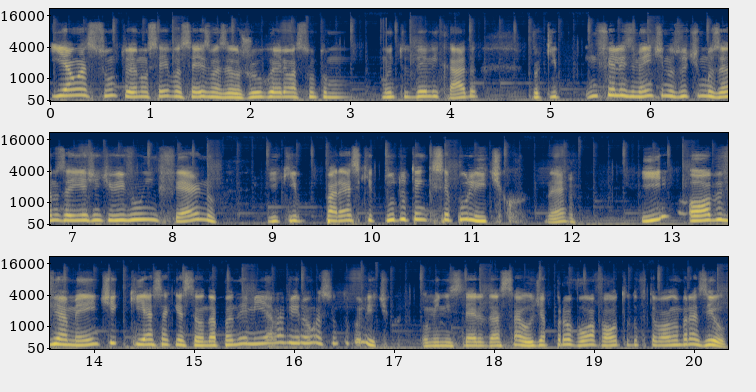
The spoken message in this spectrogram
e é um assunto, eu não sei vocês, mas eu julgo ele um assunto mu- muito delicado, porque infelizmente nos últimos anos aí a gente vive um inferno de que parece que tudo tem que ser político, né? E obviamente que essa questão da pandemia ela virou um assunto político. O Ministério da Saúde aprovou a volta do futebol no Brasil.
